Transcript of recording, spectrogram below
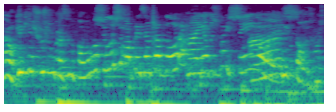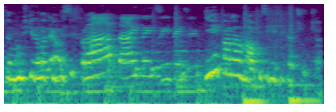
Tá, o que que a Xuxa no Brasil não falou? Xuxa é uma apresentadora, rainha dos baixinhos. Ah, então, nós temos querendo aqui decifrar. Ah, tá, entendi, entendi. E em Panamá, o que significa chucha?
